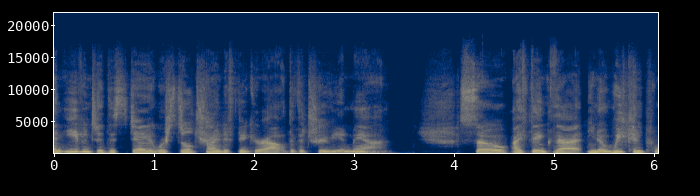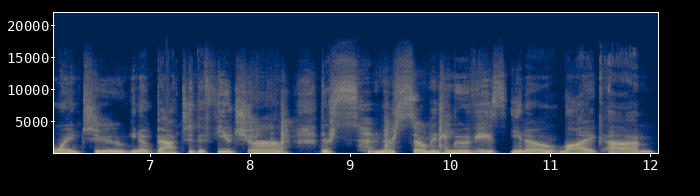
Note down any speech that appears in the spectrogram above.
And even to this day, we're still trying to figure out the Vitruvian man. So I think that, you know, we can point to, you know, Back to the Future. There's, there's so many movies, you know, like, um,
